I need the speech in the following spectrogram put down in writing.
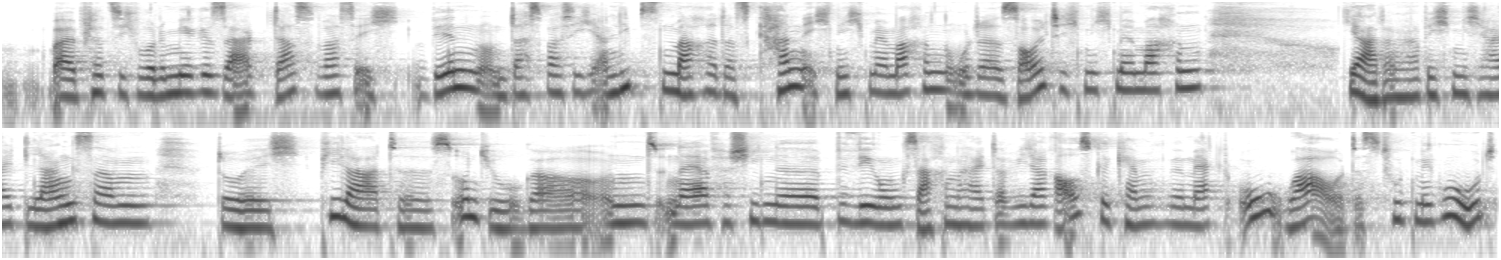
weil plötzlich wurde mir gesagt, das, was ich bin und das, was ich am liebsten mache, das kann ich nicht mehr machen oder sollte ich nicht mehr machen. Ja, dann habe ich mich halt langsam durch Pilates und Yoga und naja, verschiedene Bewegungssachen halt da wieder rausgekämpft und gemerkt, oh wow, das tut mir gut.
